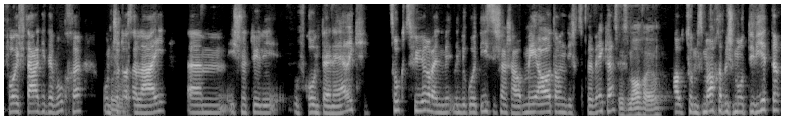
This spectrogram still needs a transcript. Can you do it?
fünf Tage in der Woche. Und schon Ja. das allein ähm, ist natürlich aufgrund der Ernährung zurückzuführen. Wenn, wenn du gut isst, hast du auch mehr Andrang, dich zu bewegen. Ich machen, ja. auch zum Machen bist du motivierter.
